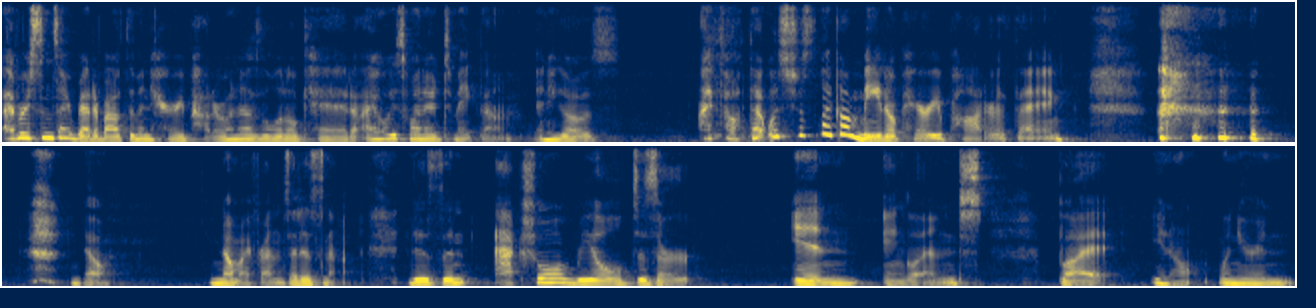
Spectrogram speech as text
ever since I read about them in Harry Potter when I was a little kid, I always wanted to make them. And he goes, I thought that was just like a made up Harry Potter thing. no, no, my friends, it is not. It is an actual real dessert in England but, you know, when you're in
